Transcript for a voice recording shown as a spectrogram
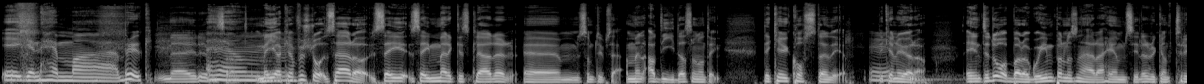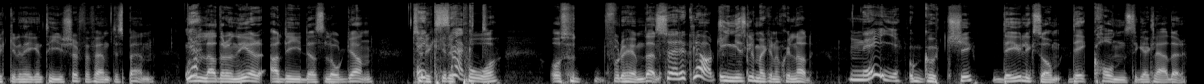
egen hemmabruk. Nej det är inte sant. Ehm. Men jag kan förstå, så här då, säg, säg märkeskläder ehm, som typ så här, men Adidas eller någonting. Det kan ju kosta en del, det Mm. kan du göra. Är det inte då bara att gå in på någon sån här hemsida där du kan trycka din egen t-shirt för 50 spänn? Och Ja. laddar du ner Adidas-loggan, trycker Exakt. det på och så får du hem den. Så är det klart. Ingen skulle märka någon skillnad. Nej. Och Gucci, det är ju liksom, det är konstiga kläder.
